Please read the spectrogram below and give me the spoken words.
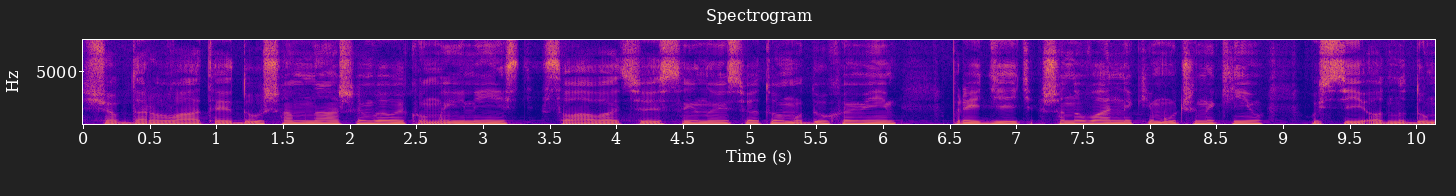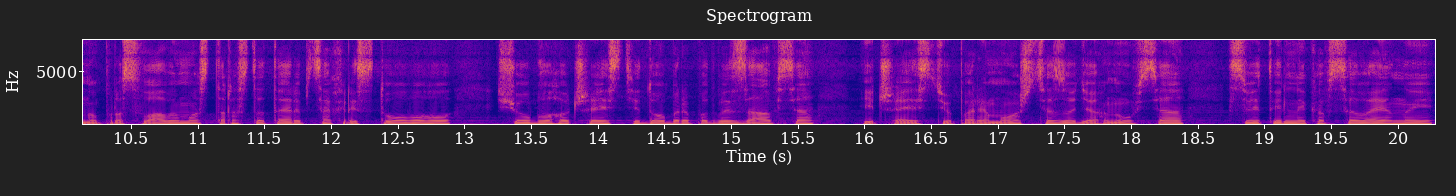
щоб дарувати душам нашим велику милість, слава Отцю і Сину і Святому Духові. Прийдіть, шанувальники мучеників, усі однодумно прославимо старостотерпця Христового, що у благочесті добре подвизався, і честю переможця зодягнувся, світильника Вселеної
